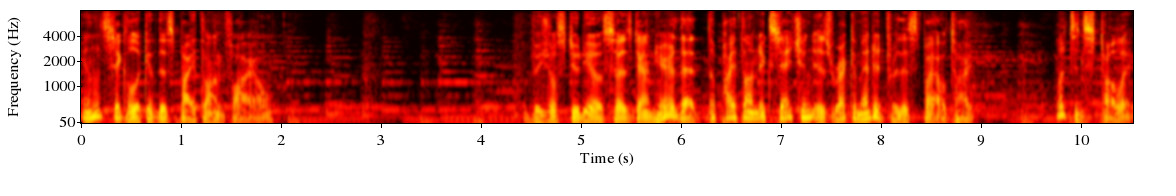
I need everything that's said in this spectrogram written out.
And let's take a look at this Python file. Visual Studio says down here that the Python extension is recommended for this file type. Let's install it.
